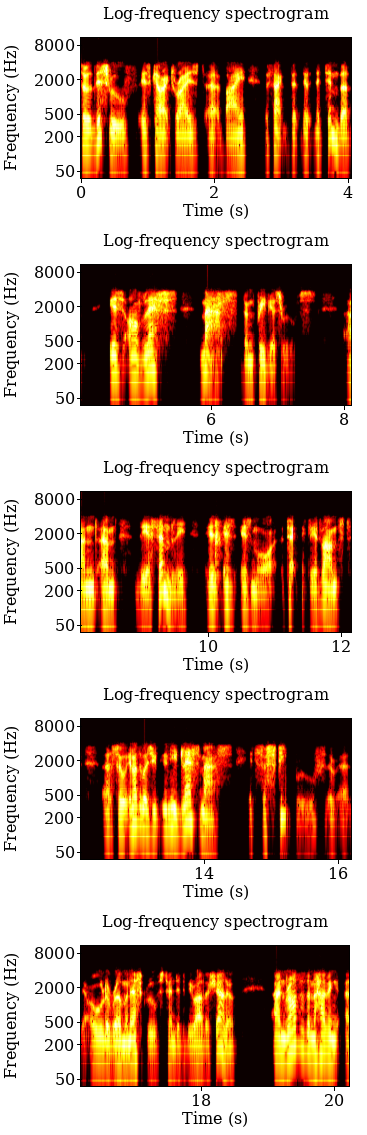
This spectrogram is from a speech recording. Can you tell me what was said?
So this roof is characterized uh, by the fact that the, the, timber is of less mass than previous roofs. And um, the assembly is, is, is, more technically advanced. Uh, so, in other words, you, you need less mass it's a steep roof. The, uh, the older Romanesque roofs tended to be rather shallow. And rather than having a,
